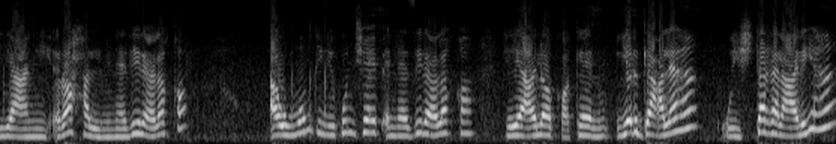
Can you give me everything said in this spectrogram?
يعني رحل من هذه العلاقة أو ممكن يكون شايف أن هذه العلاقة هي علاقة كان يرجع لها ويشتغل عليها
